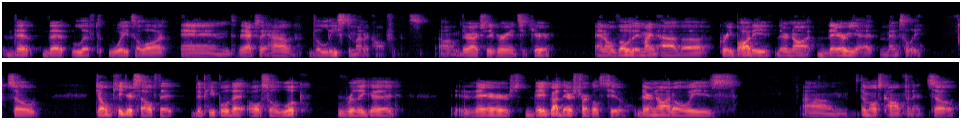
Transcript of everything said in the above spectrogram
that that lift weights a lot and they actually have the least amount of confidence. Um, they're actually very insecure, and although they might have a great body, they're not there yet mentally. So don't kid yourself that the people that also look really good, they're they've got their struggles too. They're not always um, the most confident. So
